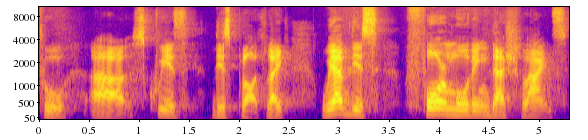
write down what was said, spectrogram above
to uh, squeeze this plot? Like, we have these four moving dashed lines.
